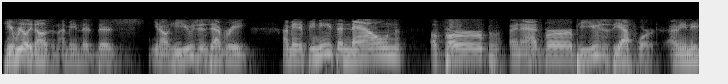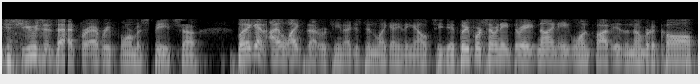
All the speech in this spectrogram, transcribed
he really doesn't. I mean, there, there's you know, he uses every. I mean, if he needs a noun, a verb, an adverb, he uses the F word. I mean, he just uses that for every form of speech. So but again, I liked that routine. I just didn't like anything else he did. Three four seven eight three eight nine eight one five is the number to call.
